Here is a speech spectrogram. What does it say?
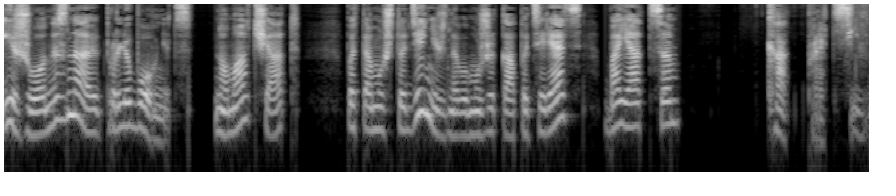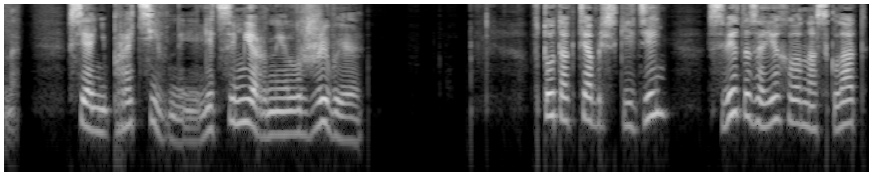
и жены знают про любовниц, но молчат, потому что денежного мужика потерять боятся. Как противно! Все они противные, лицемерные, лживые. В тот октябрьский день Света заехала на склад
